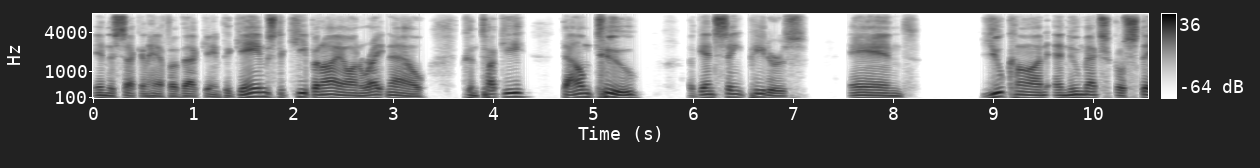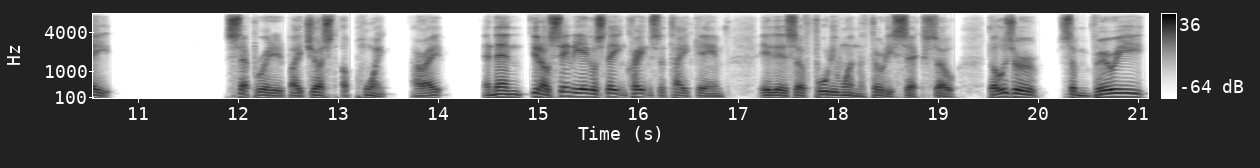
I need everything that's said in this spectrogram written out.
in the second half of that game. The games to keep an eye on right now Kentucky down two against St. Peter's and UConn and New Mexico State separated by just a point. All right. And then, you know, San Diego State and Creighton's a tight game. It is a 41 to 36. So those are some very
